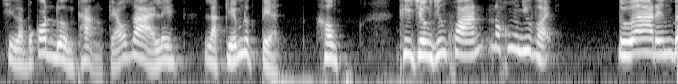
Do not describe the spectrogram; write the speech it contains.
chỉ là một con đường thẳng kéo dài lên là kiếm được tiền. Không. Thị trường chứng khoán nó không như vậy. Từ A đến B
